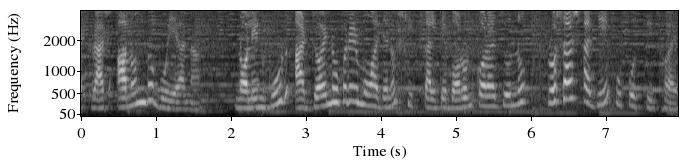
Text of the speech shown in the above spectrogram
একরাশ আনন্দ বয়ে আনা। নলেন গুড় আর জয়নগরের মোয়া যেন শীতকালকে বরণ করার জন্য প্রসাদ সাজিয়ে উপস্থিত হয়।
